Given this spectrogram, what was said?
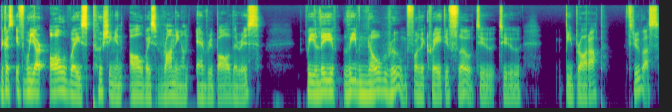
Because if we are always pushing and always running on every ball there is we leave leave no room for the creative flow to to be brought up through us.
